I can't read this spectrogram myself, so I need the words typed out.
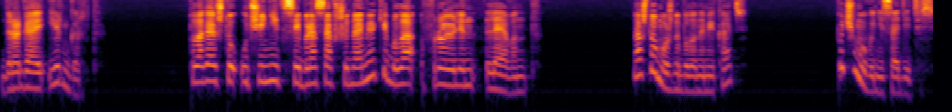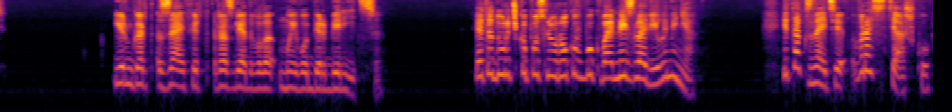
Дорогая Ирмгард, полагаю, что ученицей, бросавшей намеки, была фройлен Левант. На что можно было намекать? Почему вы не садитесь? Ирмгард Зайферт разглядывала моего берберица. Эта дурочка после уроков буквально изловила меня. Итак, знаете, в растяжку.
